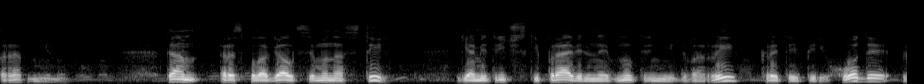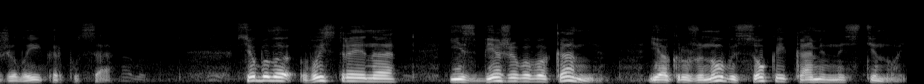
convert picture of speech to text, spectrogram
равнину. Там располагался монастырь, геометрически правильные внутренние дворы, крытые переходы, жилые корпуса. Все было выстроено из бежевого камня и окружено высокой каменной стеной.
